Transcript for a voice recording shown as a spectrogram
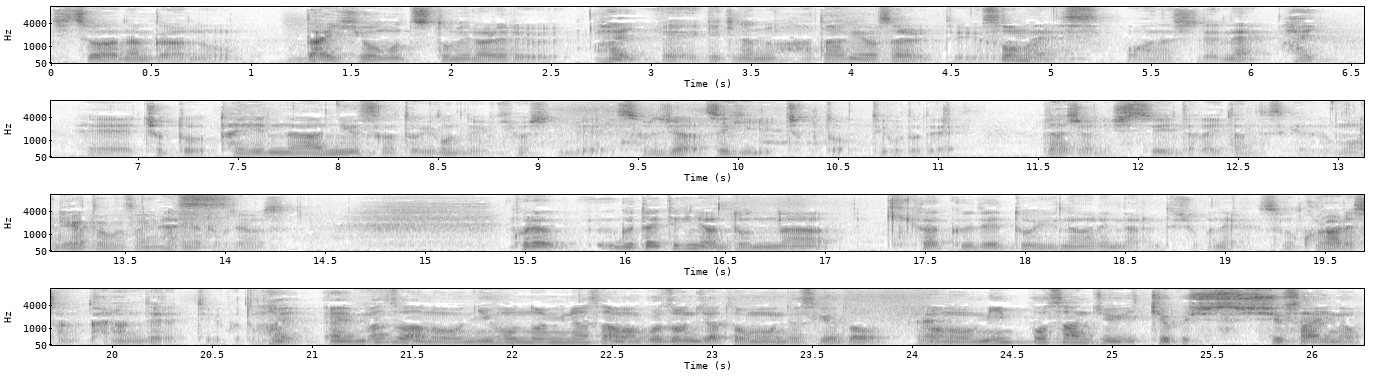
実はなんかあの代表も務められる、はい。えー、劇団の旗揚げをされるという、ね、そうなんです。お話でね。はいえー、ちょっと大変なニュースが飛び込んできましたのでそれじゃあぜひちょっとということでラジオに出演いただいたんですけれども。ありがとうございます。ありがとうございます。これは具体的にはどんな企画でどういう流れになるんでしょうかね。そのコラーレさん絡んでるっていうことはい、えまずはあの日本の皆さんはご存知だと思うんですけど、はい、あの民放31局主催の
